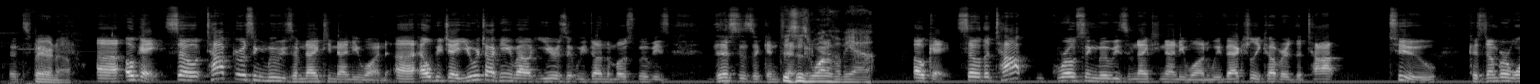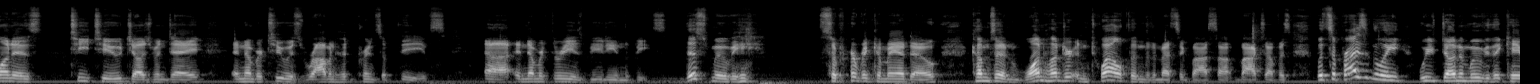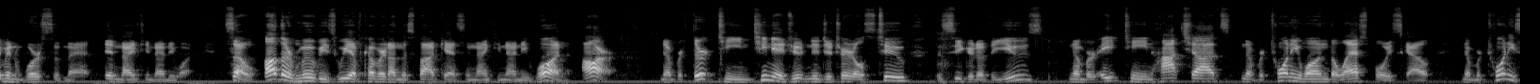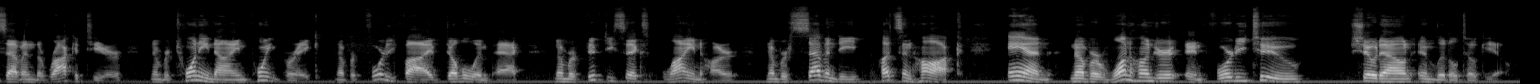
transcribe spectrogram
it's Fair enough. Uh, okay, so top grossing movies of 1991. Uh, LPJ, you were talking about years that we've done the most movies. This is a contender. This is one of them. Yeah. Okay, so the top grossing movies of 1991, we've actually covered the top two because number one is T2 Judgment Day, and number two is Robin Hood Prince of Thieves, uh, and number three is Beauty and the Beast. This movie, Suburban Commando, comes in 112th in the domestic box, office, but surprisingly, we've done a movie that came in worse than that in 1991. So, other movies we have covered on this podcast in 1991 are Number 13, Teenage Mutant Ninja Turtles 2, The Secret of the Ooze. Number 18, Hot Shots. Number 21, The Last Boy Scout. Number 27, The Rocketeer. Number 29, Point Break. Number 45, Double Impact. Number 56, Lionheart. Number 70, Hudson Hawk. And number 142, Showdown in Little Tokyo.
